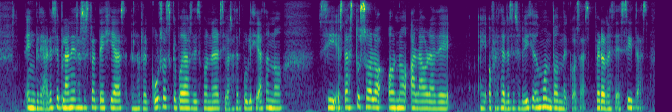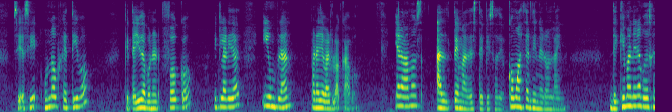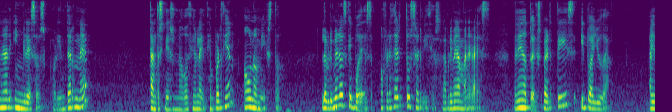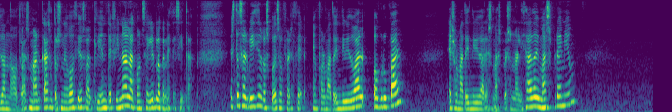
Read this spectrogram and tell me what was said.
en crear ese plan y esas estrategias, en los recursos que puedas disponer, si vas a hacer publicidad o no, si estás tú solo o no a la hora de eh, ofrecer ese servicio, de un montón de cosas. Pero necesitas, sí o sí, un objetivo que te ayude a poner foco y claridad y un plan para llevarlo a cabo. Y ahora vamos al tema de este episodio, cómo hacer dinero online. ¿De qué manera puedes generar ingresos por Internet? Tanto si tienes un negocio online 100% o uno mixto. Lo primero es que puedes ofrecer tus servicios. La primera manera es vendiendo tu expertise y tu ayuda, ayudando a otras marcas, otros negocios o al cliente final a conseguir lo que necesitan. Estos servicios los puedes ofrecer en formato individual o grupal. El formato individual es más personalizado y más premium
